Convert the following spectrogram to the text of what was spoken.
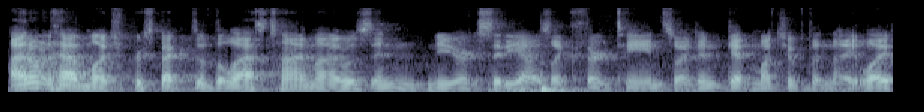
I don't have much perspective. The last time I was in New York City, I was like 13, so I didn't get much of the nightlife.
